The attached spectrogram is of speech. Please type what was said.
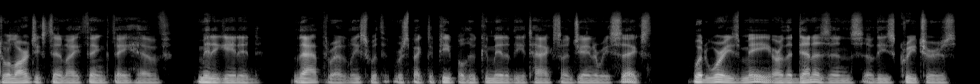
to a large extent, I think they have mitigated that threat, at least with respect to people who committed the attacks on January 6th. What worries me are the denizens of these creatures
